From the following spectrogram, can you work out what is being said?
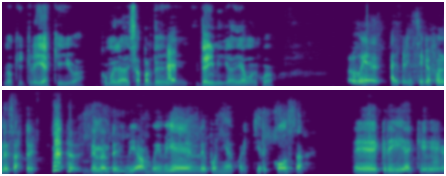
lo que creías que iba. ¿Cómo era esa parte técnica, digamos, del juego? Uy, al, principio fue un desastre. no entendía muy bien, le ponía cualquier cosa. Eh, creía que,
